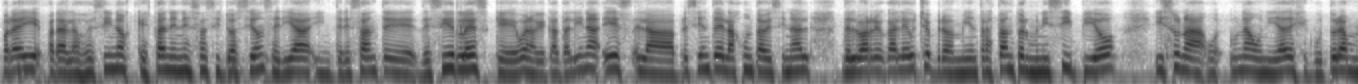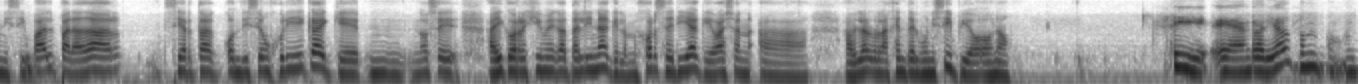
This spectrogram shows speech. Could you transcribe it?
por ahí para los vecinos que están en esa situación sería interesante decirles que bueno que Catalina es la presidenta de la Junta Vecinal del barrio Caleuche, pero mientras tanto el municipio hizo una, una unidad de ejecutora municipal para dar cierta condición jurídica y que, mm, no sé, ahí corregime Catalina, que lo mejor sería que vayan a, hablar con la gente del municipio, ¿o no? Sí, eh, en realidad son,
